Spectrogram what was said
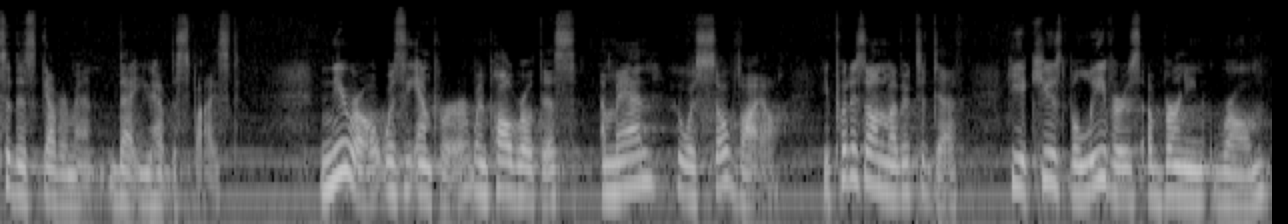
to this government that you have despised. Nero was the emperor when Paul wrote this, a man who was so vile. He put his own mother to death. He accused believers of burning Rome.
